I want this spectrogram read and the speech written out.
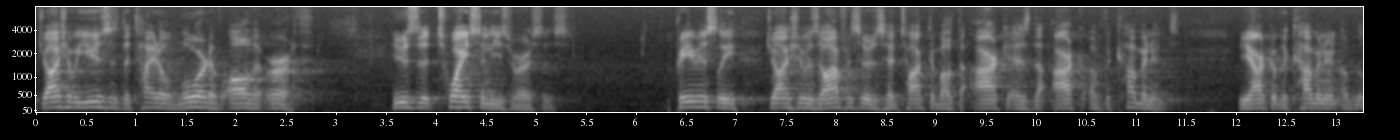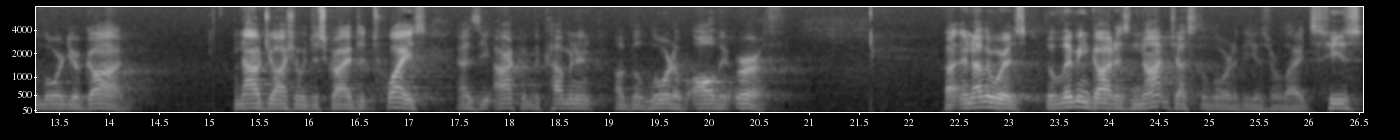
Joshua uses the title Lord of all the earth. He uses it twice in these verses. Previously, Joshua's officers had talked about the ark as the ark of the covenant, the ark of the covenant of the Lord your God. Now Joshua describes it twice as the ark of the covenant of the Lord of all the earth. Uh, in other words, the living God is not just the Lord of the Israelites, He's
